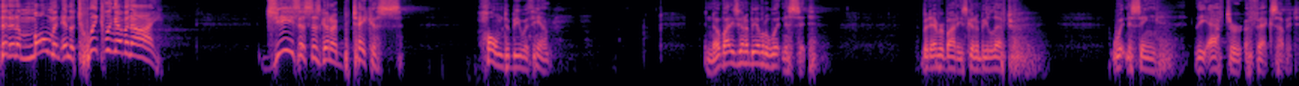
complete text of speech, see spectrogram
that in a moment, in the twinkling of an eye, Jesus is going to take us home to be with Him. And nobody's going to be able to witness it, but everybody's going to be left witnessing the after effects of it.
